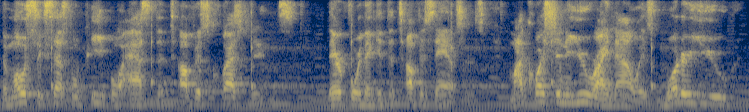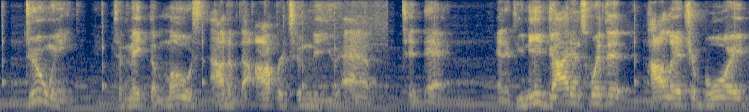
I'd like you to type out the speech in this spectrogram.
the most successful people ask the toughest questions, therefore they get the toughest answers. My question to you right now is what are you doing to make the most out of the opportunity you have today? And if you need guidance with it, holla at your boy.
